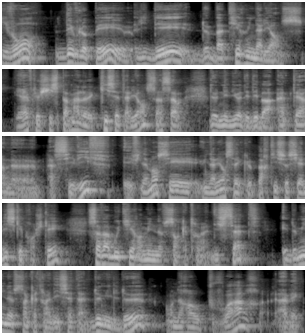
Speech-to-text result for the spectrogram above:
Ils vont développer euh, l'idée de bâtir une alliance. Ils réfléchissent pas mal avec qui cette alliance. Hein, ça donner lieu à des débats internes euh, assez vifs. Et finalement, c'est une alliance avec le Parti socialiste qui est projeté. Ça va aboutir en 1997. Et de 1997 à 2002, on aura au pouvoir, avec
